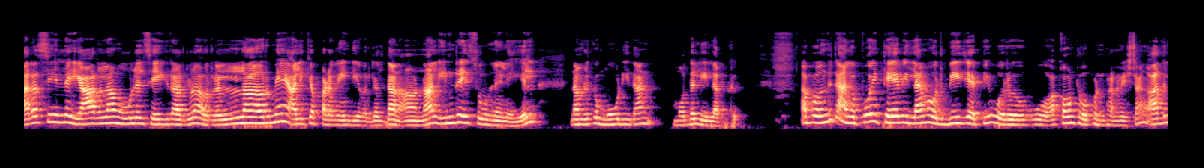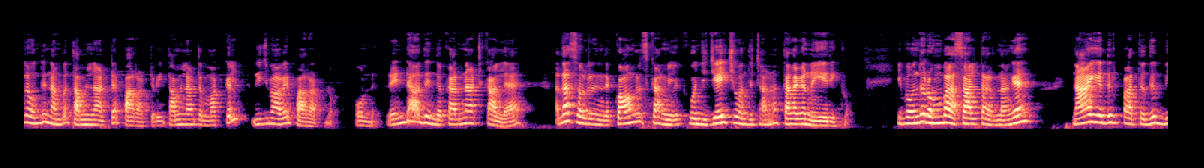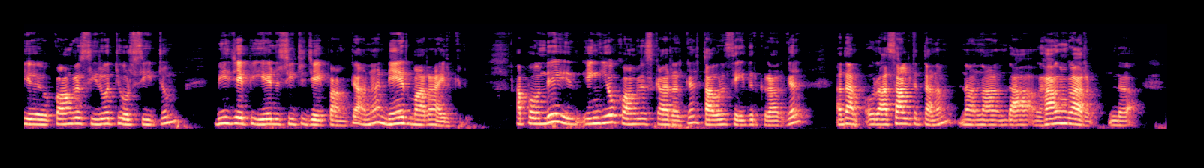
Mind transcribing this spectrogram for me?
அரசியலில் யாரெல்லாம் ஊழல் செய்கிறார்களோ அவர்கள் எல்லாருமே அழிக்கப்பட வேண்டியவர்கள் தான் ஆனால் இன்றைய சூழ்நிலையில் நம்மளுக்கு மோடி தான் முதல் இலக்கு. அப்போ வந்துட்டு அங்கே போய் தேவையில்லாமல் ஒரு பிஜேபி ஒரு அக்கௌண்ட் ஓப்பன் பண்ண வச்சிட்டாங்க. அதில் வந்து நம்ம தமிழ்நாட்டை பாராட்டுவேன். தமிழ்நாட்டு மக்கள் நிஜமாகவே பாராட்டணும். ஒன்று ரெண்டாவது இந்த கர்நாடகாவில் அதான் சொல்கிறேன் இந்த காங்கிரஸ்காரங்களுக்கு கொஞ்சம் ஜெயிச்சு வந்துட்டான்னா தலகனை ஏறிக்கும். இப்போ வந்து ரொம்ப அசால்ட்டாக இருந்தாங்க. நான் எதிர்பார்த்தது பி காங்கிரஸ் இருபத்தி ஒரு சீட்டும் பிஜேபி ஏழு சீட்டு ஜெயிப்பாங்கட்டு. ஆனால் நேர்மாறாக இருக்குது அப்போ வந்து எங்கேயோ காங்கிரஸ்காரர்கள் தவறு செய்திருக்கிறார்கள். அதான் ஒரு அசால்ட்டுத்தனம். நான் நான் இந்த அகங்காரம் இந்த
